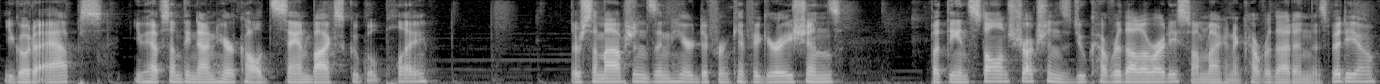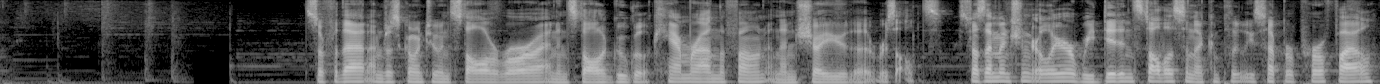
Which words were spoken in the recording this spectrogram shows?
you go to apps, you have something down here called Sandbox Google Play. There's some options in here, different configurations, but the install instructions do cover that already, so I'm not going to cover that in this video. So for that, I'm just going to install Aurora and install Google Camera on the phone and then show you the results. So as I mentioned earlier, we did install this in a completely separate profile.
